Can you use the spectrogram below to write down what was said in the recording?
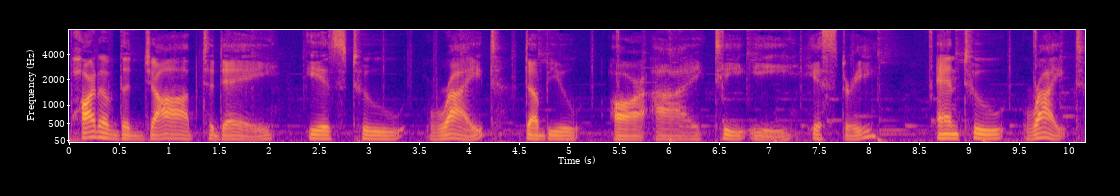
Part of the job today is to write W R I T E history and to write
